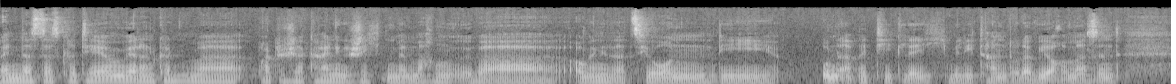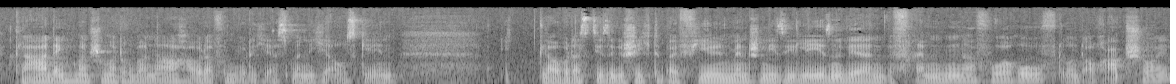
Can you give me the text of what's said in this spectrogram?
Wenn das das Kriterium wäre, dann könnten wir praktisch ja keine Geschichten mehr machen über Organisationen, die unappetitlich, militant oder wie auch immer sind. Klar denkt man schon mal drüber nach, aber davon würde ich erstmal nicht ausgehen. Ich glaube, dass diese Geschichte bei vielen Menschen, die sie lesen werden, Befremden hervorruft und auch Abscheu.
